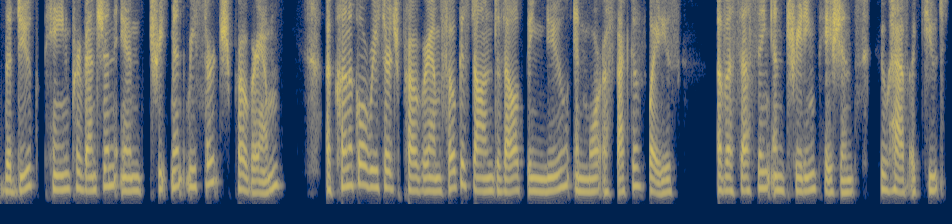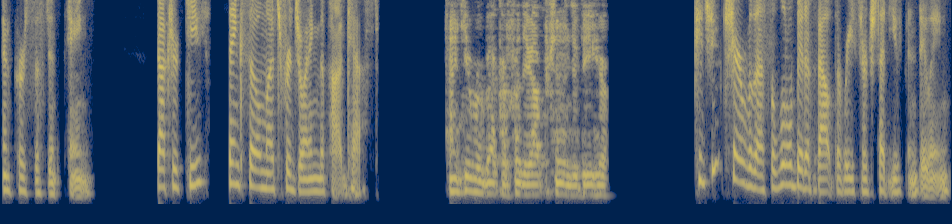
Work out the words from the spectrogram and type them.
the Duke Pain Prevention and Treatment Research Program, a clinical research program focused on developing new and more effective ways of assessing and treating patients who have acute and persistent pain. Dr. Keefe, thanks so much for joining the podcast. Thank you, Rebecca, for the opportunity to be here. Could you share with us a little bit about the research that you've been doing?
